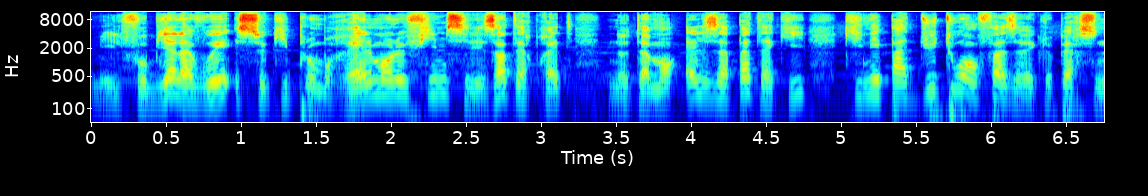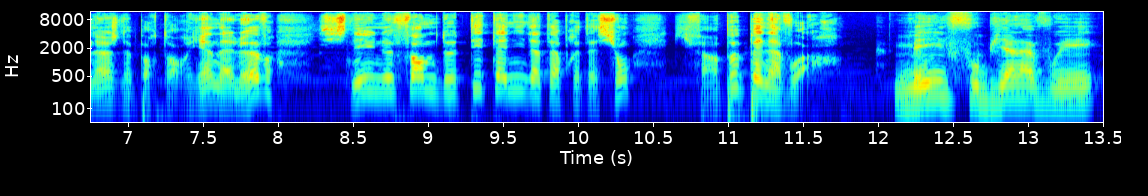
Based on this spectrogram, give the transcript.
Mais il faut bien l'avouer, ce qui plombe réellement le film, c'est les interprètes, notamment Elsa Pataki, qui n'est pas du tout en phase avec le personnage, n'apportant rien à l'œuvre, si ce n'est une forme de tétanie d'interprétation qui fait un peu peine à voir. Mais il faut bien l'avouer,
